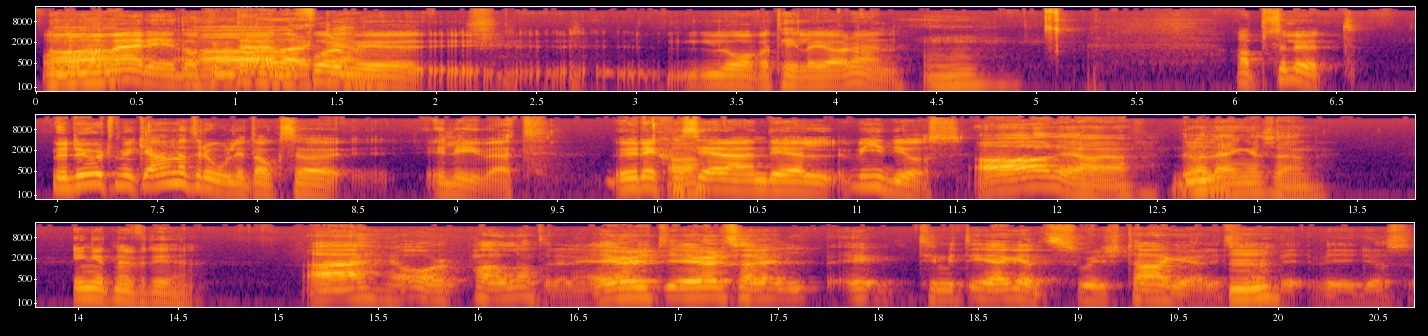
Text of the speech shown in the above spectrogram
Om de har med det i dokumentären, då får de ju lova till att göra en. Mm. Absolut. Men du har gjort mycket annat roligt också i livet. Du har regisserat en del videos. Ja, det har jag. Det var Mm. länge sedan. Inget nu för tiden. Nej, jag pallar inte det längre. Jag gör, lite- jag gör lite så här, till mitt eget Swedish Tiger, lite så här Mm. vi- videos.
